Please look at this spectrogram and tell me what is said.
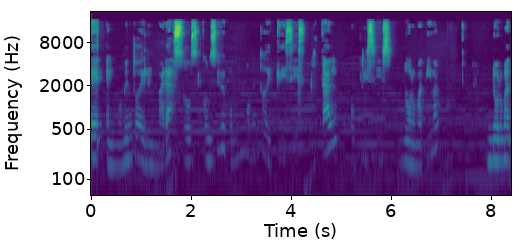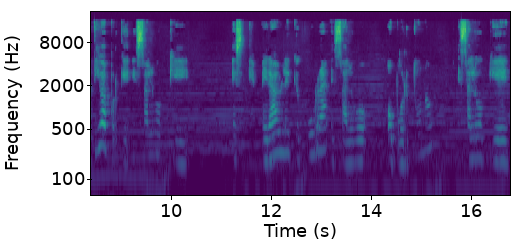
El momento del embarazo, se concibe como un momento de crisis vital o crisis normativa. Normativa porque es algo que es esperable que ocurra, es algo oportuno, es algo que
